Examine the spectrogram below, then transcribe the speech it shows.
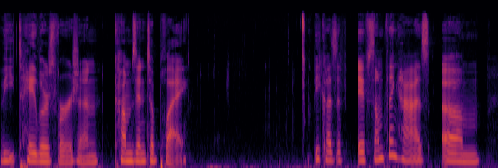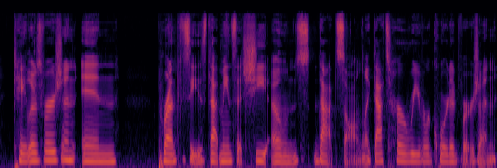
the Taylor's version comes into play. Because if, if something has um, Taylor's version in parentheses, that means that she owns that song. Like that's her re recorded version.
